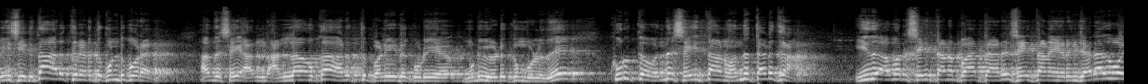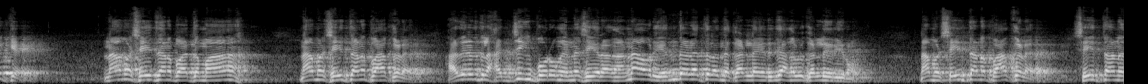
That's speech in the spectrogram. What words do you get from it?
வீசிட்டு தான் அறுக்கிற இடத்துக்கு கொண்டு போறார். அந்த செய் அந்த அல்லாவுக்கா அறுத்து பலியிடக்கூடிய முடிவு எடுக்கும் பொழுது குறுக்க வந்து சைத்தான் வந்து தடுக்கிறான். இது அவர் சைத்தானை பார்த்தாரு சைத்தானை எரிஞ்சாரு அது ஓகே. நாம சைத்தானை பார்த்தோமா? நாம சைத்தானை பார்க்கல. அதே இடத்துல ஹஜ்ஜிக்கு போறவங்க என்ன செய்யறாங்கன்னா அவர் எந்த இடத்துல அந்த கல்லை எரிஞ்சு அங்கே போய் கல் எறிகிறோம் நம்ம செய்தானை பார்க்கல. செய்தானு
